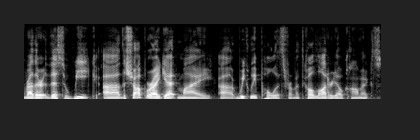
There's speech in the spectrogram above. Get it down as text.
rather, this week, uh, the shop where I get my uh, weekly pull list from, it's called Lauderdale Comics,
